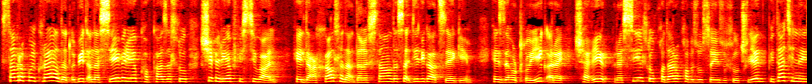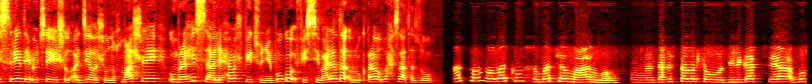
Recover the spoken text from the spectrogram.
Ставрополь краялдат убит ана Кавказа Кавказаслул шиғриеп фестиваль. Хелда ахалсана делегация ги. Хельда Хуртлоик арай шаир Россия шул қадару қабзу союзу шул член, питательные среды уцеи шул отдела шул Нухмашли. умрахиса алихавас пиццу небугу фестивалялда рук арал лахзатазул. alaykum, hurmatli ma'lum. Dag'istonda delegatsiya bu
